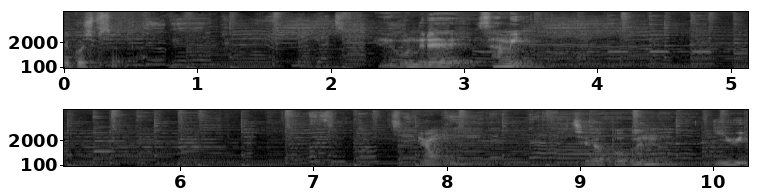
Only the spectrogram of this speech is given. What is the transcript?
읽고 싶습니다. 네, 오늘의 3위. 뿅. 제가 뽑은 2위.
